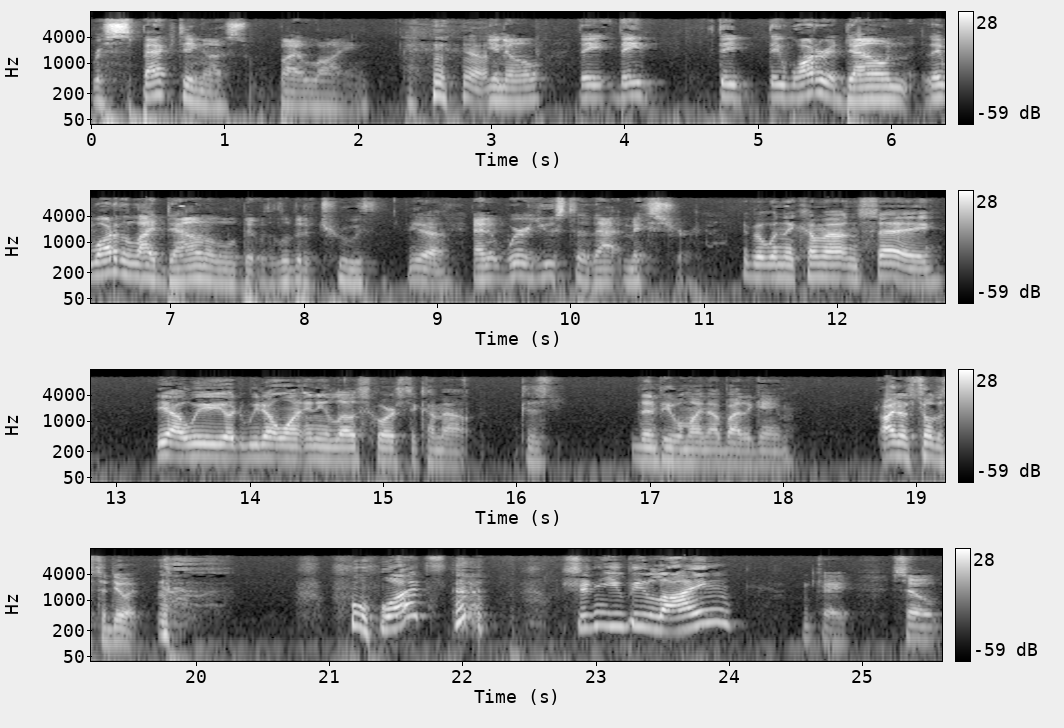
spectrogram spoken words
respecting us by lying. yeah. You know, they they they they water it down. They water the lie down a little bit with a little bit of truth, Yeah. and we're used to that mixture. Yeah, But when they come out and say, "Yeah, we we don't want any low scores to come out," because then people might not buy the game. I just told us to do it. what? Shouldn't you be lying? Okay, so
